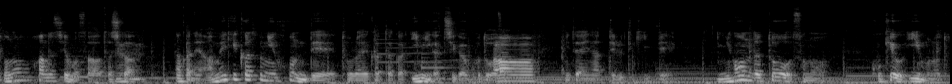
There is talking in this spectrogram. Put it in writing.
その話もさ確かうん。なんかねアメリカと日本で捉え方が意味が違うことわあざみたいになってるって聞いて日本だとその苔をいいものと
